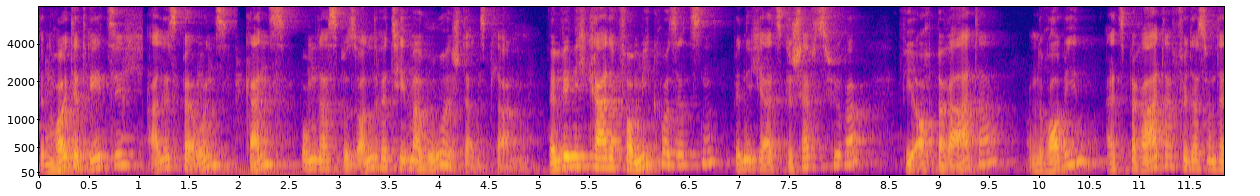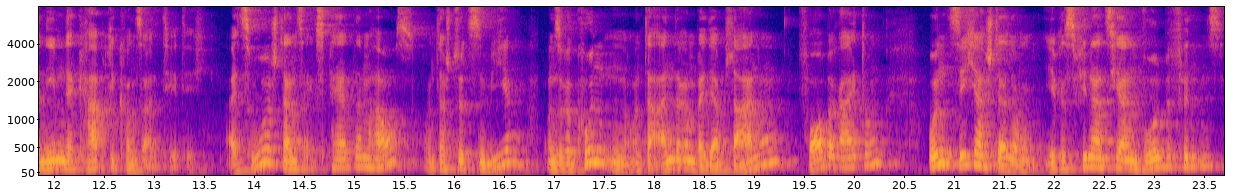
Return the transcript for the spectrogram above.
Denn heute dreht sich alles bei uns ganz um das besondere Thema Ruhestandsplanung. Wenn wir nicht gerade vor Mikro sitzen, bin ich als Geschäftsführer wie auch Berater und Robin als Berater für das Unternehmen der Capri Consult tätig. Als Ruhestandsexperten im Haus unterstützen wir unsere Kunden unter anderem bei der Planung, Vorbereitung und Sicherstellung ihres finanziellen Wohlbefindens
